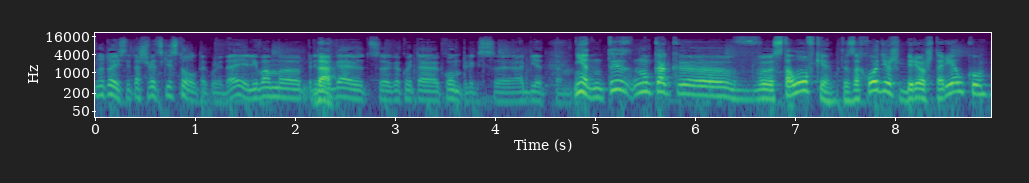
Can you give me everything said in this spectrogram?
Ну, то есть это шведский стол такой, да? Или вам э, предлагают да. какой-то комплекс э, обед там? Нет, ну ты, ну как э, в столовке, ты заходишь, берешь тарелку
